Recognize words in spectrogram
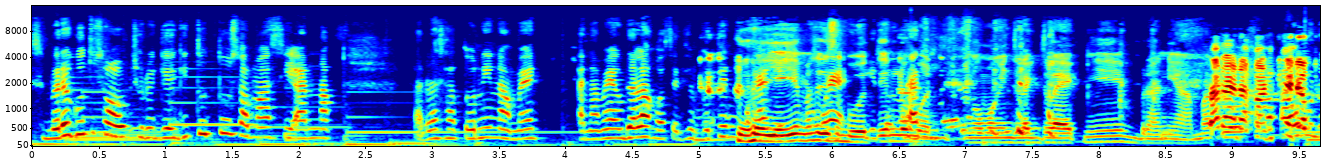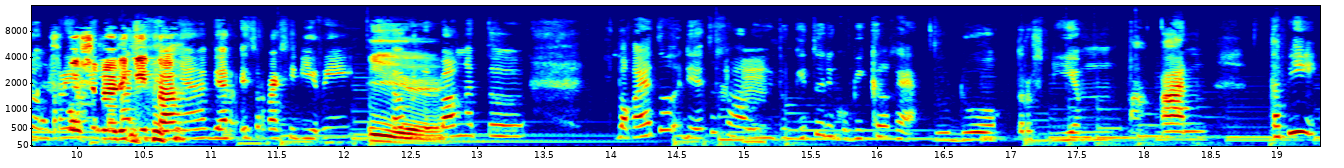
sebenarnya gue tuh selalu curiga gitu tuh sama si anak ada satu nih namanya ah, namanya udahlah gak usah disebutin Iya, iya, masa cewek disebutin gitu lu kan. mau ngomongin jelek-jeleknya berani amat. Ntar ada kan ada promotion dari kita. biar introspeksi diri Iya. Banget tuh pokoknya tuh dia tuh selalu duduk gitu di kubikel kayak duduk terus diem makan tapi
